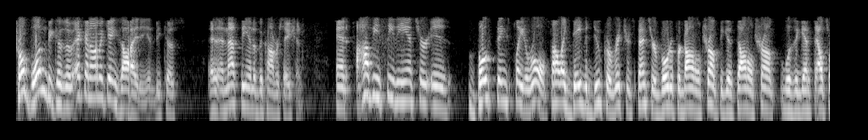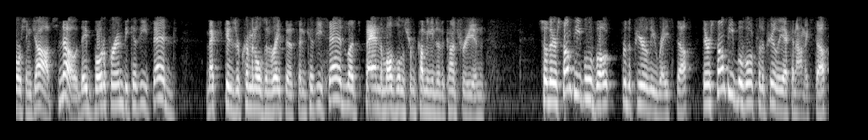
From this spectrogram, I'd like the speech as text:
Trump won because of economic anxiety and because, and, and that's the end of the conversation. And obviously the answer is both things played a role. It's not like David Duke or Richard Spencer voted for Donald Trump because Donald Trump was against outsourcing jobs. No, they voted for him because he said Mexicans are criminals and rapists and because he said let's ban the Muslims from coming into the country. And so there are some people who vote for the purely race stuff. There are some people who vote for the purely economic stuff.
